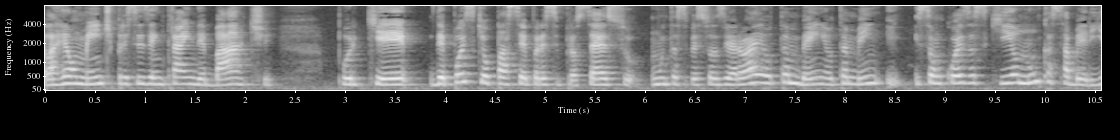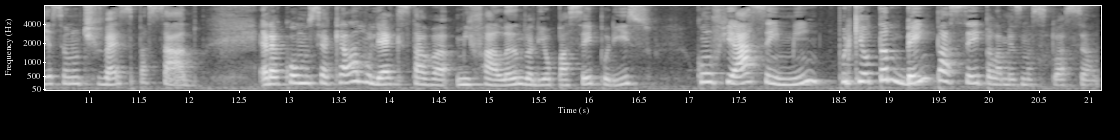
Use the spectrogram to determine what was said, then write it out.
Ela realmente precisa entrar em debate, porque depois que eu passei por esse processo, muitas pessoas vieram, ah, eu também, eu também, e, e são coisas que eu nunca saberia se eu não tivesse passado. Era como se aquela mulher que estava me falando ali, eu passei por isso, confiasse em mim, porque eu também passei pela mesma situação.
